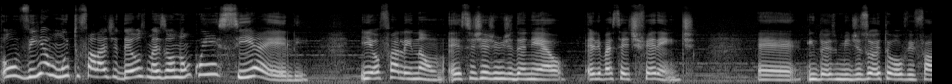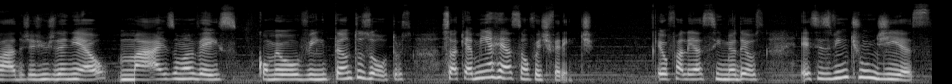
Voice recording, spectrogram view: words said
ouvia muito falar de Deus, mas eu não conhecia Ele. E eu falei, não, esse jejum de Daniel, ele vai ser diferente. É, em 2018 eu ouvi falar do jejum de Daniel mais uma vez, como eu ouvi em tantos outros, só que a minha reação foi diferente. Eu falei assim, meu Deus, esses 21 dias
